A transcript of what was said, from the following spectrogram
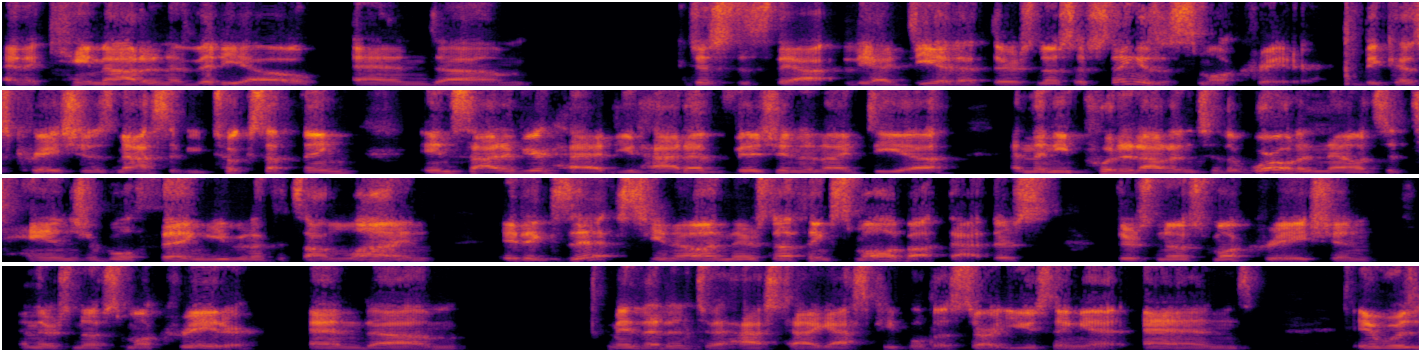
and it came out in a video. And um, just as the the idea that there's no such thing as a small creator because creation is massive. You took something inside of your head, you had a vision, an idea, and then you put it out into the world, and now it's a tangible thing, even if it's online. It exists, you know, and there's nothing small about that. There's there's no small creation, and there's no small creator. And um, made that into a hashtag, asked people to start using it, and it was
